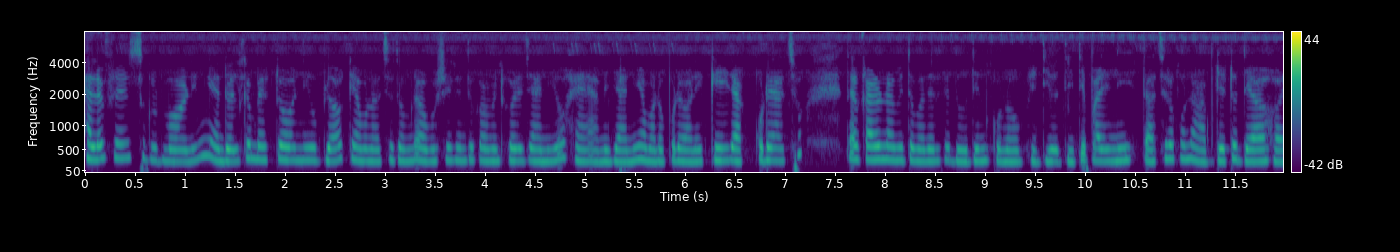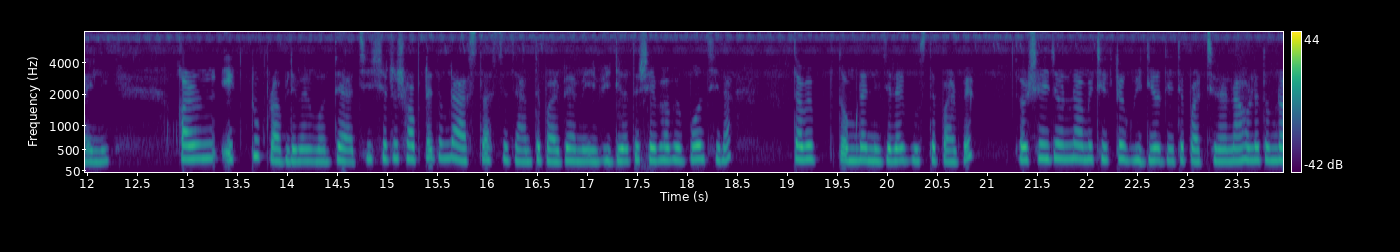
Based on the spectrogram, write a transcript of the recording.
Hello friends good morning and welcome back to our new blog কেমন আছো তোমরা? অবশ্যই কিন্তু কমেন্ট করে জানিও। হ্যাঁ আমি জানি আমার উপরে অনেকেই রাগ করে আছো। তার কারণ আমি তোমাদেরকে দুদিন কোনো ভিডিও দিতে পারিনি। তাছাড়া কোনো আপডেটও দেওয়া হয়নি। কারণ একটু প্রবলেমের মধ্যে আছি। সেটা সবটাই তোমরা আস্তে আস্তে জানতে পারবে। আমি এই ভিডিওতে সেভাবে বলছি না। তবে তোমরা নিজেরাই বুঝতে পারবে। তো সেই জন্য আমি ঠিকঠাক ভিডিও দিতে পারছি না। না হলে তোমরা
